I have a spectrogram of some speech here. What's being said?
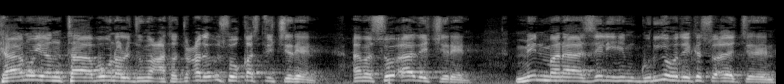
kaanuu yantaabuuna aljumucata jumcaday u soo qasti jireen ama soo jireen min manaasilihim guryahooday ka soo jireen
